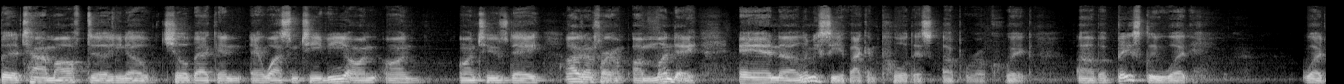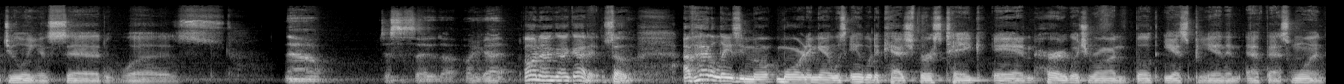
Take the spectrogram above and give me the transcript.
bit of time off to you know chill back and, and watch some TV on on on Tuesday. Oh, I'm sorry, on, on Monday. And uh, let me see if I can pull this up real quick. Uh, but basically, what what Julian said was now just to set it up. I got. it? Oh no, I got it. So I've had a lazy mo- morning and was able to catch First Take and heard what you're on both ESPN and FS1.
